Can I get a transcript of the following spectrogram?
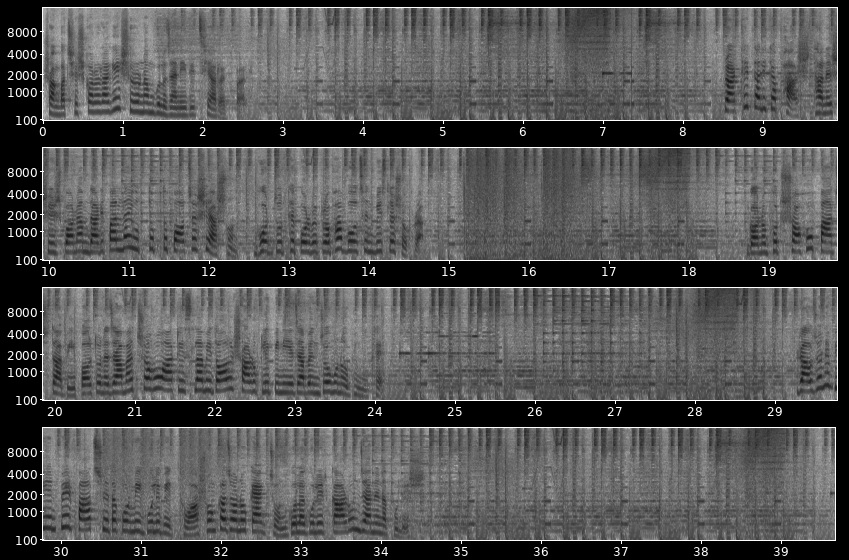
সংবাদ শেষ করার আগে শিরোনামগুলো জানিয়ে দিচ্ছি আরও একবার। প্রার্থীর তালিকা ফাঁস। ধানের শীষ বনাম দাঁড়িপাল্লায় উত্তপ্ত পঁচাশি আসন। ভোট যুদ্ধে পড়বে প্রভাব, বলছেন বিশ্লেষকরা। গণভোট সহ পাঁচ দাবি। পল্টনে জামায়াত সহ আট ইসলামী দল স্মারকলিপি নিয়ে যাবেন যমুনা অভিমুখে। রাউজানে বিএনপির পাঁচ নেতাকর্মী গুলিবিদ্ধ। আশঙ্কাজনক একজন। গোলাগুলির কারণ জানে না পুলিশ।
